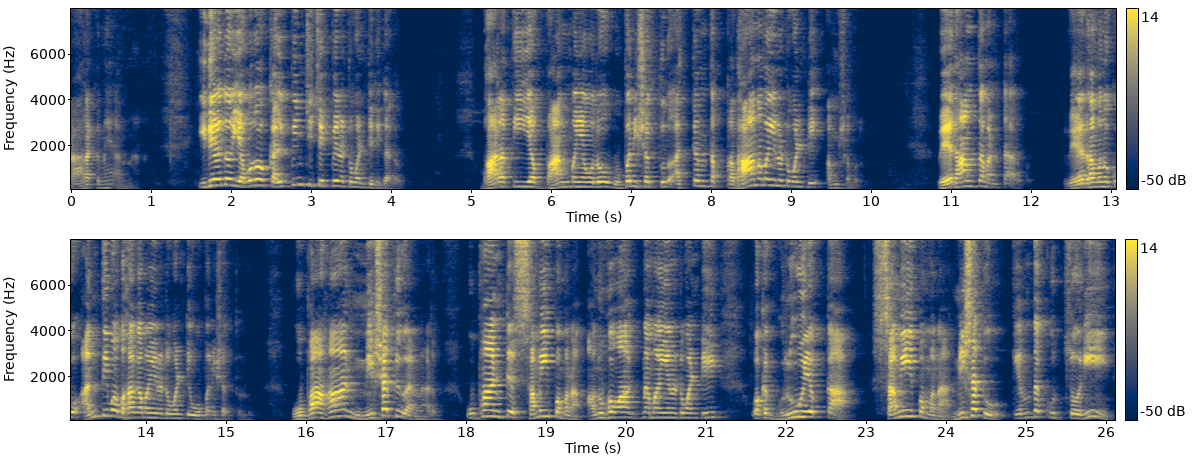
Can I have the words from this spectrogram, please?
తారకమే అన్నాడు. ఇదేదో ఎవరో కల్పించి చెప్పినటువంటిది కదా. భారతీయ వాంగ్మయంలో ఉపనిషత్తులు అత్యంత ప్రధానమైనటువంటి అంశములు. వేదాంతం అంటారు వేదమునకు అంతిమ భాగమైనటువంటి ఉపనిషత్తులు. ఉపాహా నిషత్ అన్నాడు. ఉప అంటే సమీపమున అనుభవాగ్నమైనటువంటి ఒక గురువు యొక్క సమీపమున నిషతు కింద కూర్చొని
